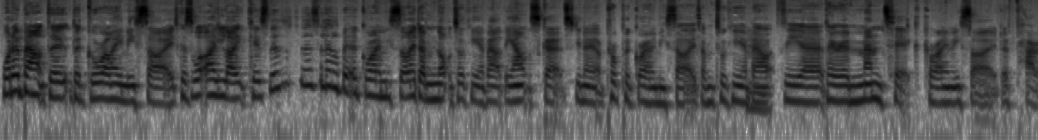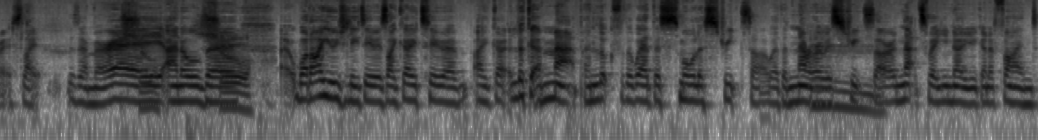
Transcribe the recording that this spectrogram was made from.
What about the, the grimy side? Because what I like is there's, there's a little bit of grimy side. I'm not talking about the outskirts, you know, a proper grimy side. I'm talking about the uh, the romantic grimy side of Paris, like the Marais Sure, and all the. sure. Uh, What I usually do is I go to um, I go look at a map and look for the where the smaller streets are, where the narrowest streets are, and that's where you know you're going to find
